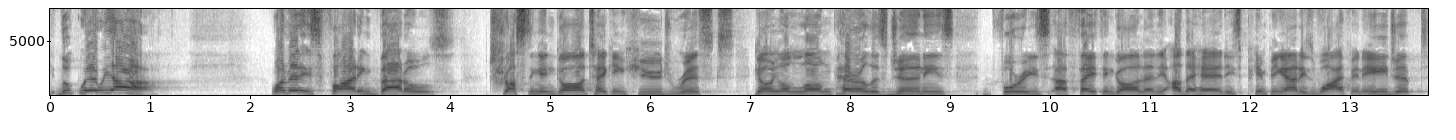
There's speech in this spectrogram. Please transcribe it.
look where we are. One man is fighting battles trusting in God, taking huge risks, going on long, perilous journeys for his uh, faith in God. And on the other hand, he's pimping out his wife in Egypt.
